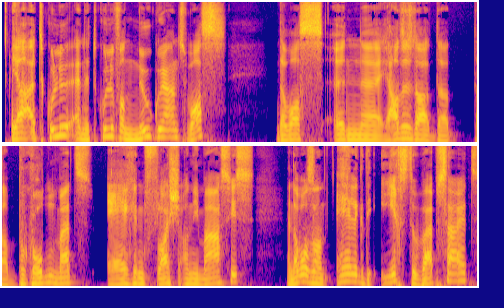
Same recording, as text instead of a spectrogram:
ja, het coole, en het coole van Newgrounds was, dat was een, eh, ja, dus dat, dat, dat begon met eigen Flash-animaties. En dat was dan eigenlijk de eerste website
